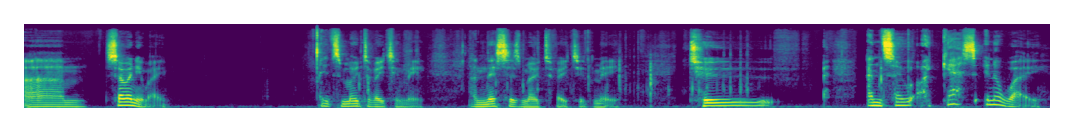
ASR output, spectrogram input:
Um, so, anyway, it's motivating me, and this has motivated me to. And so, I guess in a way,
